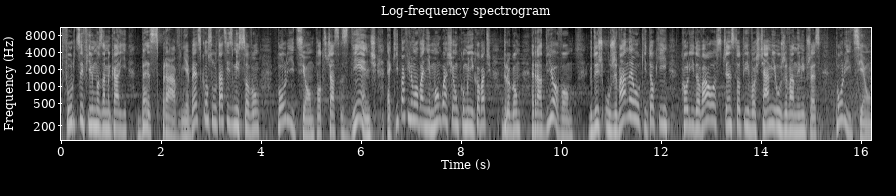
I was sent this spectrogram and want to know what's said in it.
twórcy filmu zamykali bezprawnie, bez konsultacji z miejscową policją. Podczas zdjęć ekipa filmowa nie mogła się komunikować drogą radiową, gdyż używane walkie-talkie kolidowało z częstotliwościami używanymi przez policję.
